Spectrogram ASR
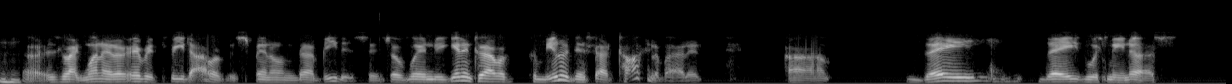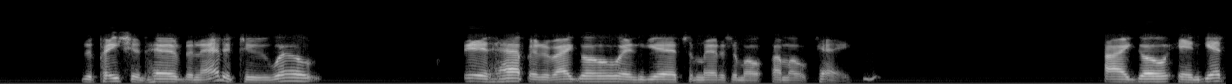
Mm-hmm. Uh, it's like one out of every three dollars is spent on diabetes. And so when we get into our community and start talking about it, uh, they they, which mean us, the patient have an attitude. Well, it happened. If I go and get some medicine, I'm okay. I go and get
